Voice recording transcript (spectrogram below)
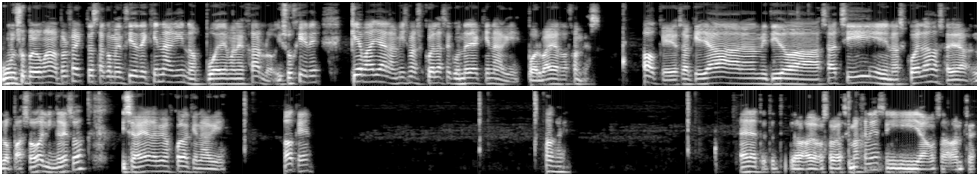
un superhumano perfecto está convencido de que Nagi no puede manejarlo y sugiere que vaya a la misma escuela secundaria que Nagi, por varias razones. Ok, o sea que ya han admitido a Sachi en la escuela, o sea, ya lo pasó el ingreso y se va a ir a la misma escuela que Nagi. Ok. Ok. Vamos a ver las imágenes y ya vamos a avanzar.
